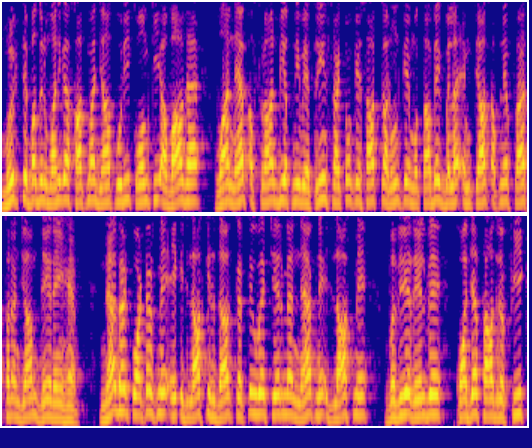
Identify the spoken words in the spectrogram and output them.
ملک سے بدعنوانی کا خاتمہ جہاں پوری قوم کی آواز ہے، وہاں نیب افران بھی اپنی بہترین صلاحیتوں کے ساتھ قانون کے مطابق بلا امتیاز اپنے فرائض سر انجام دے رہے ہیں۔ نیب ہیڈ کوارٹرز میں ایک اجلاس کی صدارت کرتے ہوئے چیئرمین نیب نے اجلاس میں وزیر railway Khawaja Saad Rafique,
